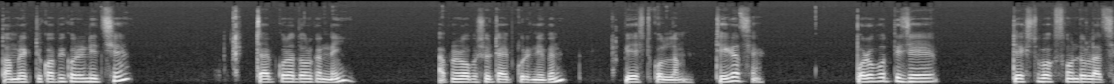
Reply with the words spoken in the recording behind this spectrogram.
তো আমরা একটু কপি করে নিচ্ছি। টাইপ করার দরকার নেই। আপনারা অবশ্যই টাইপ করে নেবেন। পেস্ট করলাম, ঠিক আছে? পরবর্তী যে টেক্সট বক্স কন্ট্রোল আছে,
